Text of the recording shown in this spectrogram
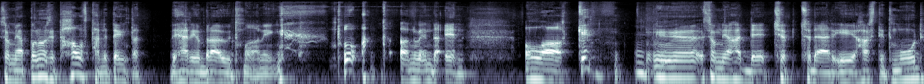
som jag på något sätt halvt hade tänkt att det här är en bra utmaning på att använda en lake mm. som jag hade köpt sådär i hastigt mod.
